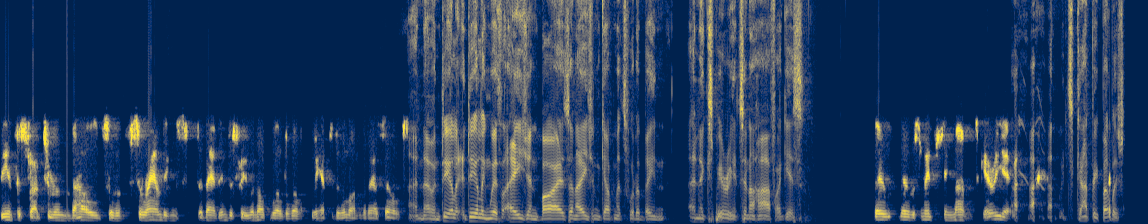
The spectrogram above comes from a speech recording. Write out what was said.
the infrastructure and the whole sort of surroundings to that industry were not well developed. We had to do a lot of it ourselves. I know, and deal, dealing with Asian buyers and Asian governments would have been an experience and a half, I guess there, there were some interesting moments, Kerry, yes. Which can't be published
